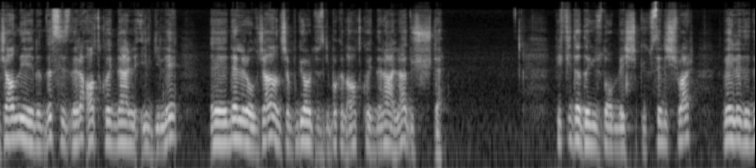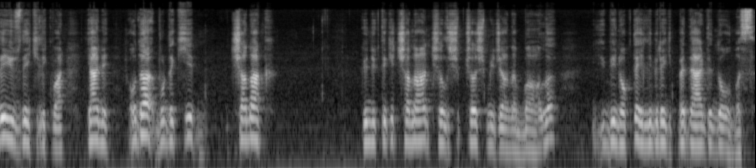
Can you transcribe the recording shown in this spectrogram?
canlı yayınında sizlere altcoin'lerle ilgili e, neler olacağını anlatacağım. Gördüğünüz gibi bakın altcoin'ler hala düşüşte. Bir FIDA'da %15'lik yükseliş var. VL'de de %2'lik var. Yani o da buradaki çanak günlükteki çanağın çalışıp çalışmayacağına bağlı 1.51'e gitme derdinde olması.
